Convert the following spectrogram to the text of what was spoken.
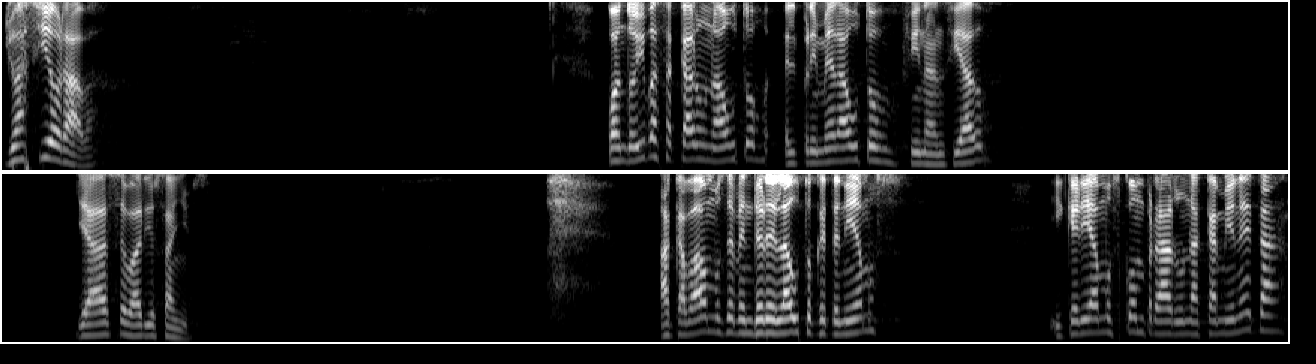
yo así oraba. Cuando iba a sacar un auto, el primer auto financiado, ya hace varios años. Acabábamos de vender el auto que teníamos y queríamos comprar una camioneta.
